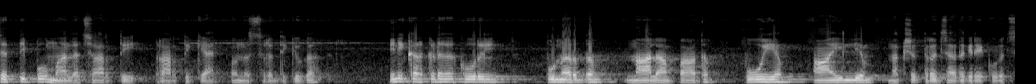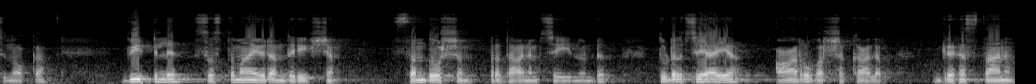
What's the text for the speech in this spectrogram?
ചെത്തിപ്പൂമാല ചാർത്തി പ്രാർത്ഥിക്കാൻ ഒന്ന് ശ്രദ്ധിക്കുക. ഇനി കർക്കിടകക്കൂറിൽ പുണർദം നാലാം പാദം പൂയം ആയില്യം നക്ഷത്ര ജാതകരെക്കുറിച്ച് നോക്കാം. വീട്ടിൽ സ്വസ്ഥമായ ഒരു അന്തരീക്ഷം സന്തോഷം പ്രദാനം ചെയ്യുന്നുണ്ട്. തുടർച്ചയായ ആറു വർഷക്കാലം ഗ്രഹസ്ഥാനം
